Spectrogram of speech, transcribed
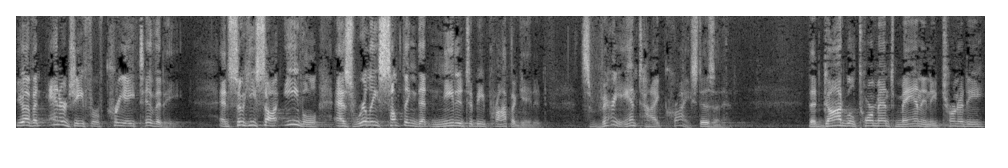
You have an energy for creativity. And so he saw evil as really something that needed to be propagated. It's very anti Christ, isn't it? That God will torment man in eternity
